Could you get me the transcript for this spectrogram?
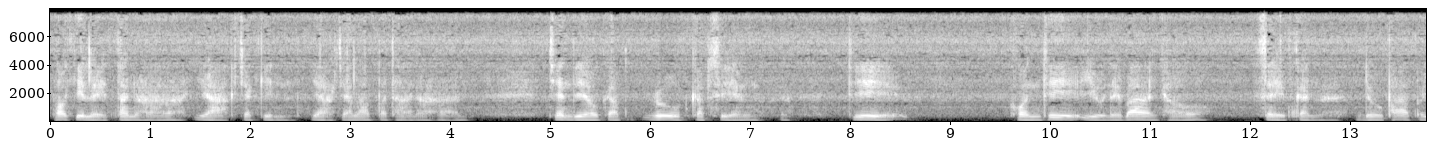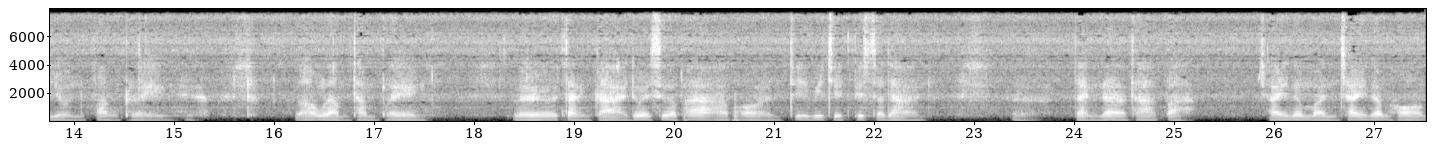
เพราะกิเลสตัณหาอยากจะกิน อยากจะรับประทานอาหาร เช่นเดียวกับรูปกับเสียงที่คนที่อยู่ในบ้านเขา เสพกัน ดูภาพยนตร์ฟังเพลง ร้องลำทำเพลง หรือแต่งกายด้วยเสื้อผ้าอาภรณ์ที่วิจิตพิสดารแต่งหน้าทาปาก ใช้น้ำมันใช้น้ำหอม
